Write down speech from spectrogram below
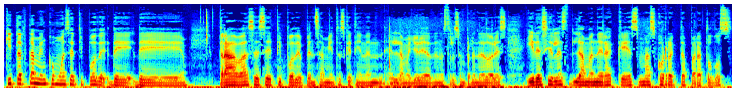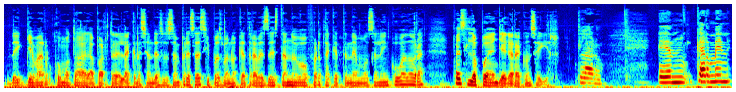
quitar también como ese tipo de, de, trabas, ese tipo de pensamientos que tienen la mayoría de nuestros emprendedores y decirles la manera que es más correcta para todos de llevar como toda la parte de la creación de sus empresas y pues bueno, que a través de esta nueva oferta que tenemos en la incubadora, pues lo pueden llegar a conseguir. Claro. Em, Carmen,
